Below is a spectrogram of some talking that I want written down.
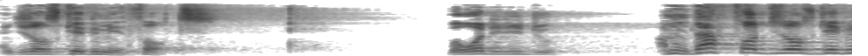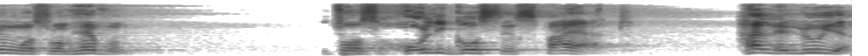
And Jesus gave him a thought. But what did he do? I mean, that thought Jesus gave him was from heaven. It was Holy Ghost inspired. Hallelujah.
